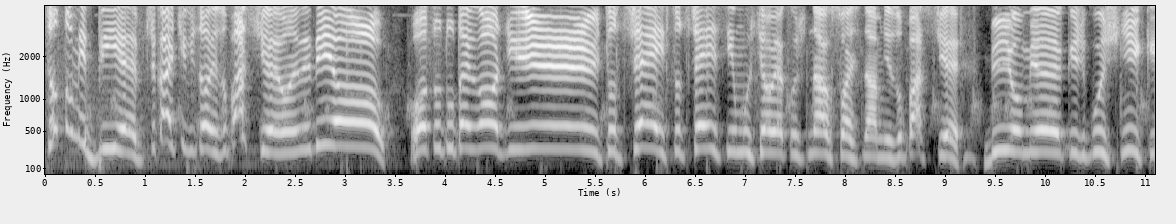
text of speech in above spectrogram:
Co to mnie bije? Czekajcie, widzowie, zobaczcie, one mnie biją. O co tutaj chodzi? To Chase, to Chase je musiał jakoś nasłać na mnie, zobaczcie! Biją mnie jakieś głośniki!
